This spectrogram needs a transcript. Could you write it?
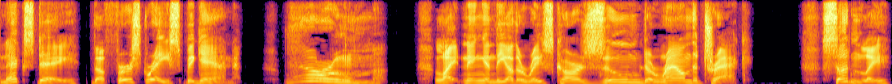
next day, the first race began. Vroom! Lightning and the other race cars zoomed around the track. Suddenly,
